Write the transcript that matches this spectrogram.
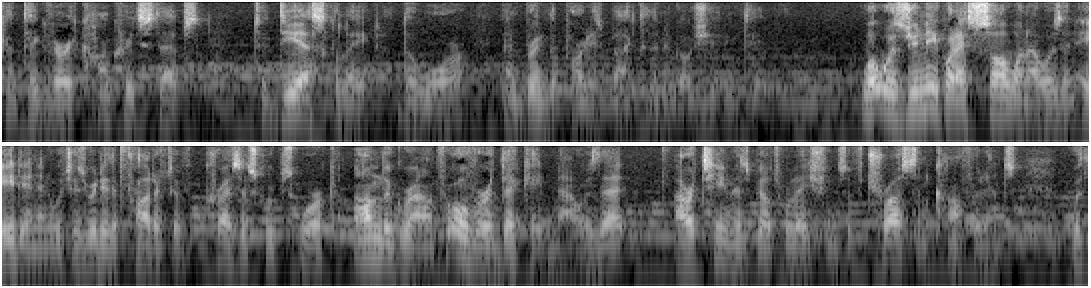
can take very concrete steps to de-escalate the war and bring the parties back to the negotiating table. What was unique, what I saw when I was in Aden, and which is really the product of Crisis Group's work on the ground for over a decade now, is that our team has built relations of trust and confidence with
